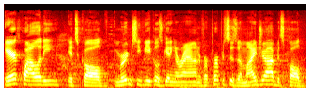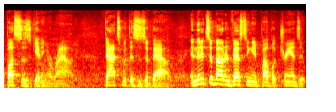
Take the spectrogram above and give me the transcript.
air quality, it's called emergency vehicles getting around, and for purposes of my job, it's called buses getting around. That's what this is about. And then it's about investing in public transit.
